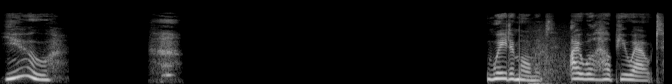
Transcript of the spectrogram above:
You. Wait a moment. I will help you out.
